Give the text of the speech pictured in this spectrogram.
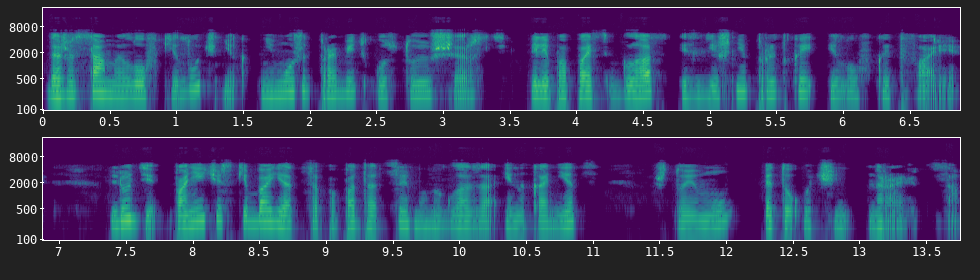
Даже самый ловкий лучник не может пробить густую шерсть или попасть в глаз излишне прыткой и ловкой твари. Люди панически боятся попадаться ему на глаза. И, наконец, что ему это очень нравится.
